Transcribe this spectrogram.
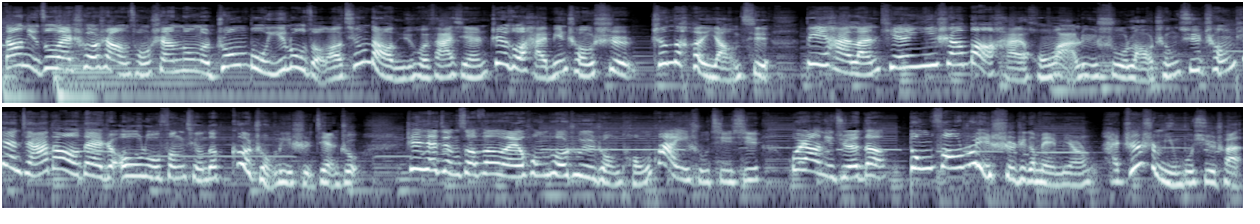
当你坐在车上从山东的中部一路走到青岛，你就会发现这座海滨城市真的很洋气，碧海蓝天、依山傍海、红瓦绿树、老城区成片夹道，带着欧陆风情的各种历史建筑，这些景色氛围烘托出一种童话艺术气息，会让你觉得。东方瑞士这个美名还真是名不虚传，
